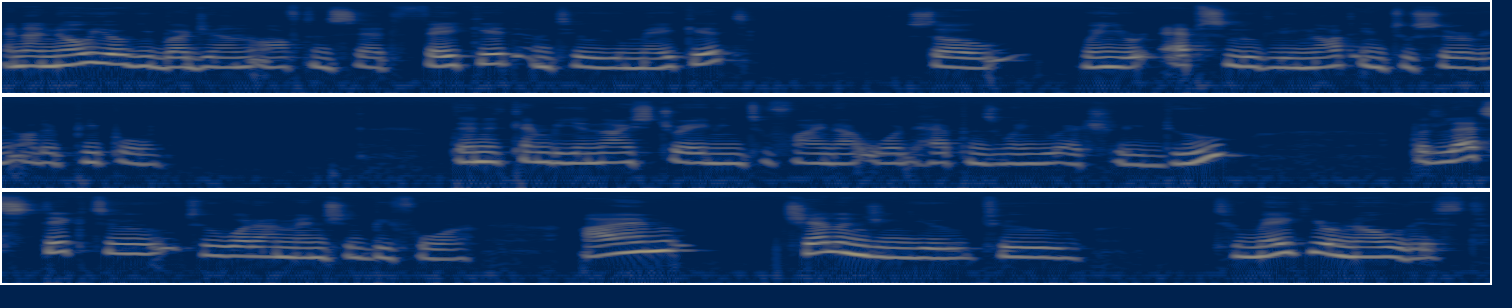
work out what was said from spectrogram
And I know Yogi Bhajan often said, fake it until you make it. So when you're absolutely not into serving other people, then it can be a nice training to find out what happens when you actually do. But let's stick to, to what I mentioned before. I'm challenging you to, to make your no list.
